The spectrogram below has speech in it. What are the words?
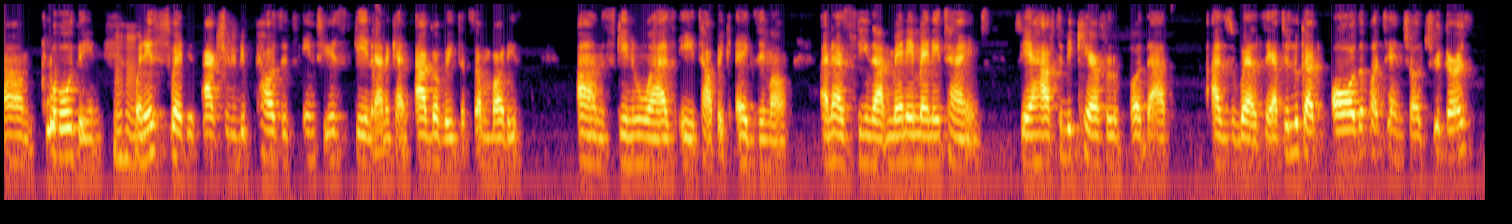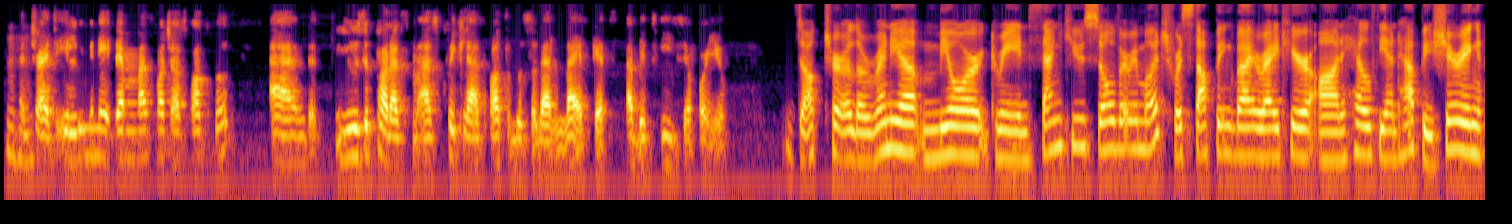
um, clothing, mm-hmm. when it's sweat, it actually deposits into your skin and it can aggravate somebody's um, skin who has atopic eczema. And I've seen that many, many times. So you have to be careful for that as well. So you have to look at all the potential triggers mm-hmm. and try to eliminate them as much as possible and use the products as quickly as possible so that life gets a bit easier for you. Dr. Llorenia Muir Green, thank you so very much for stopping by right here on Healthy and Happy, sharing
